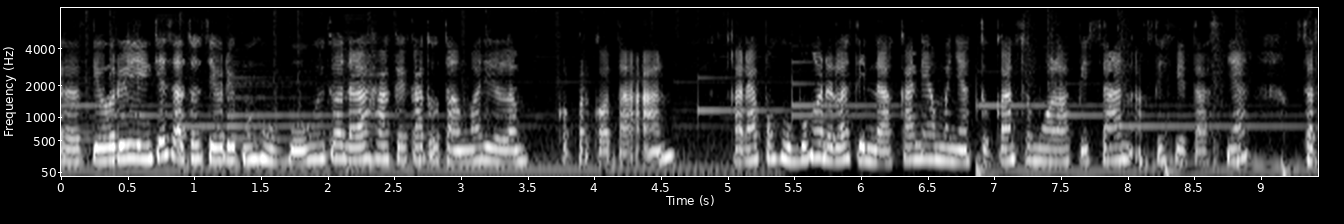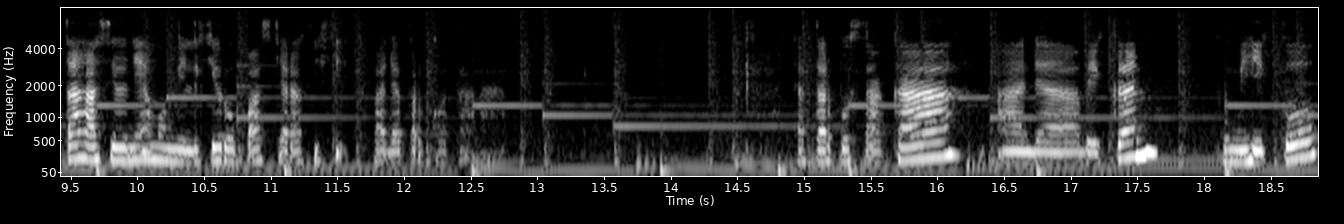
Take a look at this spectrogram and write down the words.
e, teori linkage atau teori penghubung itu adalah hakikat utama di dalam perkotaan karena penghubung adalah tindakan yang menyatukan semua lapisan aktivitasnya serta hasilnya memiliki rupa secara fisik pada perkotaan. Daftar pustaka ada Bacon, Fumihiko,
